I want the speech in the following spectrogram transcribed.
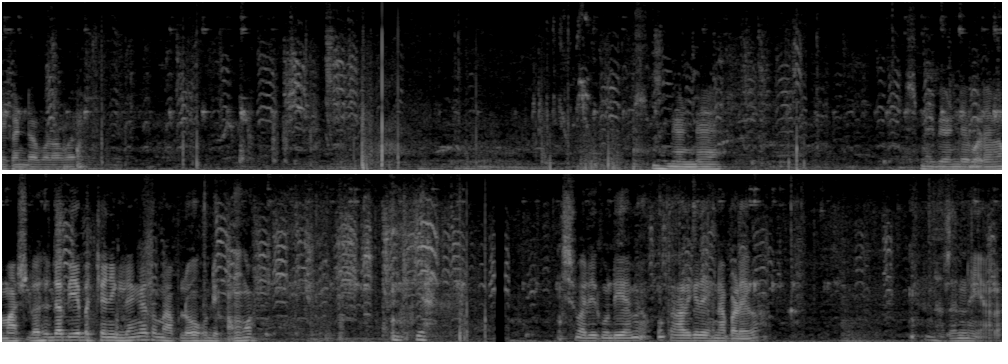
एक अंडा पड़ा हुआ है। इसमें भी अंडे हैं। इसमें भी अंडे बड़े हैं। माशाल्लाह से जब ये बच्चे निकलेंगे तो मैं आप लोगों को दिखाऊँगा। देखिए इस वाली कुंडिया में उतार के देखना पड़ेगा। नज़र नहीं आ रहा।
